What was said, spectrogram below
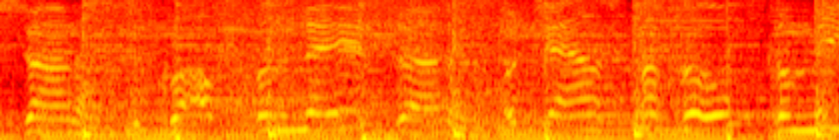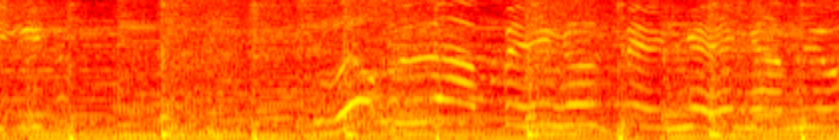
station across the nation, a chance for folks to meet. They'll laughing and singing and music.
